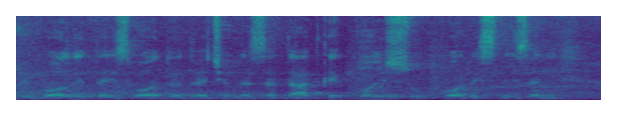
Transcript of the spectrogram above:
privoli da izvode određene zadatke koji su korisni za njih.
